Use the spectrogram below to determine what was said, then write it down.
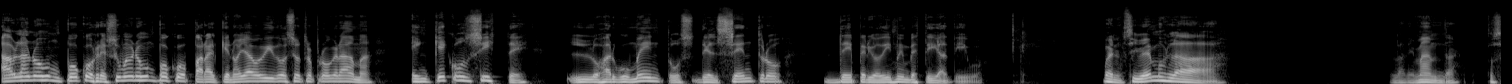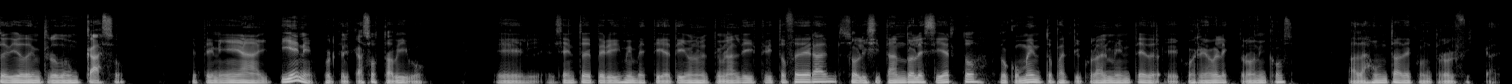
háblanos un poco, resúmenos un poco para el que no haya oído ese otro programa, en qué consiste los argumentos del Centro de Periodismo Investigativo. Bueno, si vemos la, la demanda, esto se dio dentro de un caso que tenía y tiene, porque el caso está vivo, el, Centro de Periodismo Investigativo en el Tribunal de Distrito Federal solicitándole ciertos documentos, particularmente eh, correos electrónicos, a la Junta de Control Fiscal.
